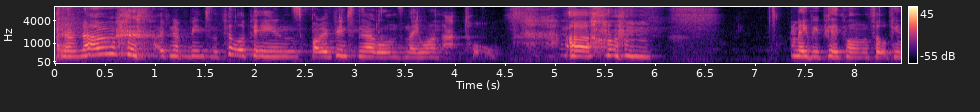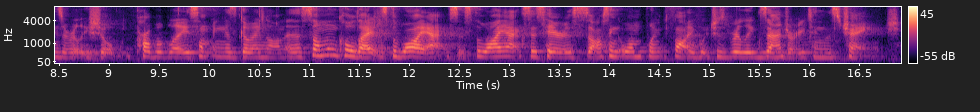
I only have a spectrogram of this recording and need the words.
I don't know. I've never been to the Philippines, but I've been to the Netherlands and they weren't that tall. Um, maybe people in the Philippines are really short. Probably something is going on. And someone called out it's the y-axis. The y-axis here is starting at 1.5, which is really exaggerating this change.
